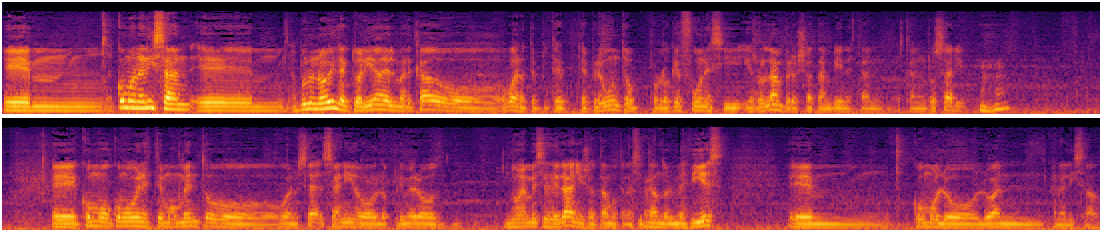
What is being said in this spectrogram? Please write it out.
Eh, ¿Cómo analizan, eh, Bruno, hoy la actualidad del mercado? Bueno, te, te- te pregunto por lo que es Funes y, y Roldán, pero ya también están, están en Rosario. Ujú. Eh, ¿cómo, ¿Cómo ven este momento? Bueno, se, ha- se han ido los primeros nueve meses del año, ya estamos transitando el mes 10. Eh, ¿Cómo lo, lo han analizado?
